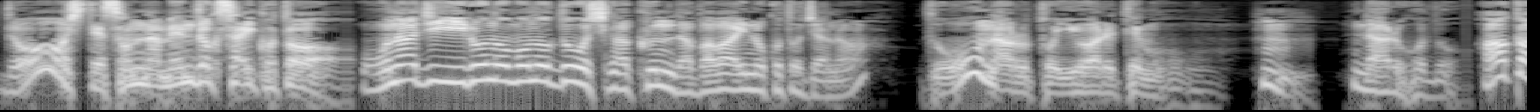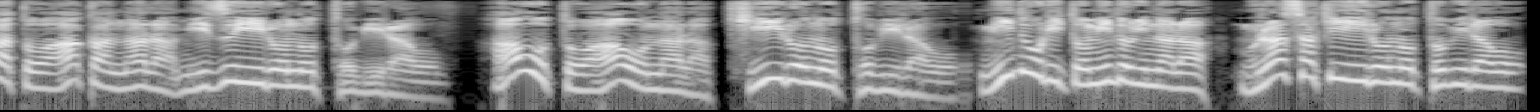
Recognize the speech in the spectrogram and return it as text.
どうしてそんなめんどくさいことを。同じ色の者同士が組んだ場合のことじゃな。どうなると言われても。ふん、なるほど。赤と赤なら水色の扉を。青と青なら黄色の扉を。緑と緑なら紫色の扉を。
